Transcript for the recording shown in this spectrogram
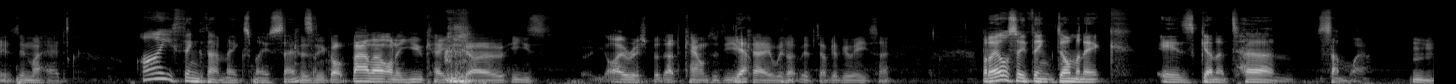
it's in my head I think that makes most sense. because we've got Balor on a UK show. He's Irish, but that counts as the Yeah. UK with with WWE. So But I also think Dominic is gonna turn somewhere. Hmm.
